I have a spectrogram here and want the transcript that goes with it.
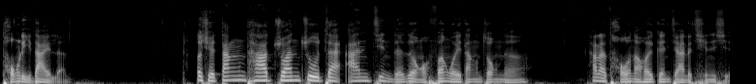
同理待人。而且，当他专注在安静的这种氛围当中呢，他的头脑会更加的清醒，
